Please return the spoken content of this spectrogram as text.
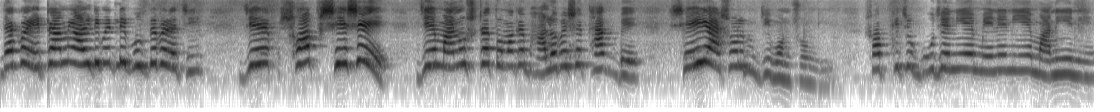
দেখো এটা আমি আলটিমেটলি বুঝতে পেরেছি যে সব শেষে যে মানুষটা তোমাকে ভালোবেসে থাকবে সেই আসল জীবনসঙ্গী। সব কিছু বুঝে নিয়ে মেনে নিয়ে মানিয়ে নিয়ে।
